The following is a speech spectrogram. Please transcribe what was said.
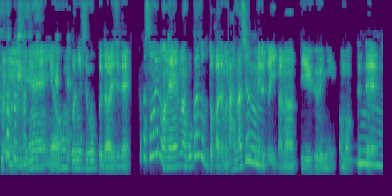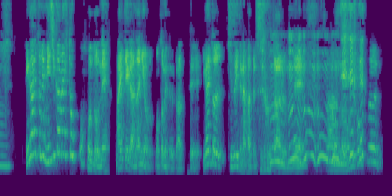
うんね。いや、本当にすごく大事で。っぱそういうのをね、まあご家族とかでも話し合ってみるといいかなっていうふうに思ってて、うん意外とね、身近な人ほどね、相手が何を求めてるかって、意外と気づいてなかったりすることあるんで、あの、僕、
